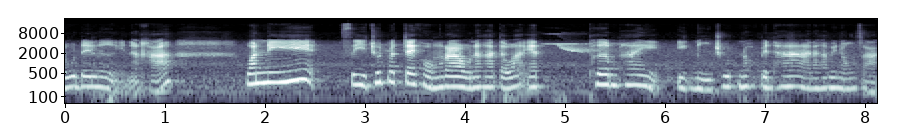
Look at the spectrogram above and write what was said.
รูดได้เลยนะคะ วันนี้สี่ชุดวัดใจของเรานะคะ แต่ว่าแอดเพิ่มให้อีกหนึ่งชุดเนาะเป็นห้านะคะพี่น้องจ๋า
